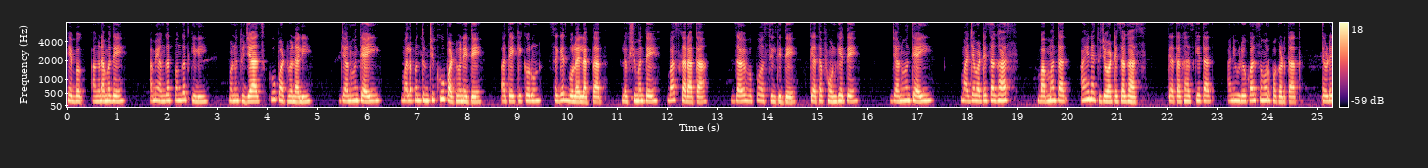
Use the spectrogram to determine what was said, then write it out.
हे बघ अंगणामध्ये आम्ही अंगत पंगत केली. म्हणून तुझी आज खूप आठवण आली. जानू म्हणते आई मला पण तुमची खूप आठवण येते. आता एक एक करून सगळेच बोलायला लागतात. लक्ष्मी म्हणते बस करा आता. जावे बप्पू असतील तिथे. ती आता फोन घेते. जानू म्हणते आई माझ्या वाटेचा घास. बाब म्हणतात आहे ना तुझ्या वाटेचा घास? ते आता घास घेतात आणि व्हिडिओ कॉल समोर पकडतात. तेवढे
